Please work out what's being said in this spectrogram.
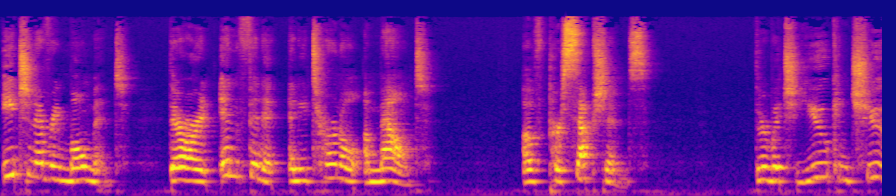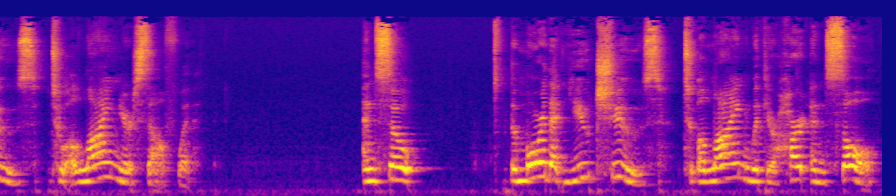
Each and every moment, there are an infinite and eternal amount of perceptions through which you can choose to align yourself with. And so, the more that you choose to align with your heart and soul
